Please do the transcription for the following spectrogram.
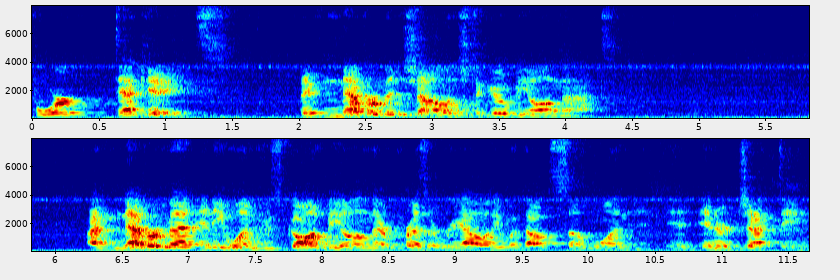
for decades. They've never been challenged to go beyond that. I've never met anyone who's gone beyond their present reality without someone interjecting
